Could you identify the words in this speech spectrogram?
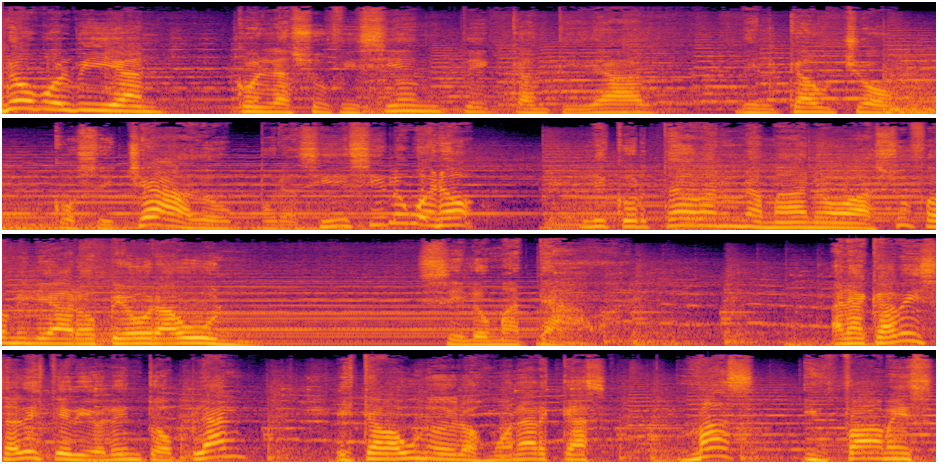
no volvían con la suficiente cantidad del caucho cosechado, por así decirlo, bueno, le cortaban una mano a su familiar o peor aún, se lo mataban. A la cabeza de este violento plan estaba uno de los monarcas más infames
